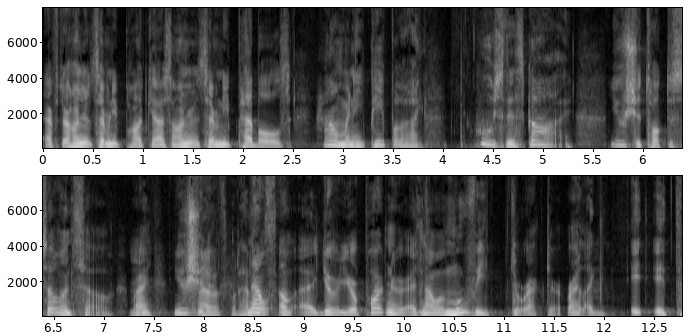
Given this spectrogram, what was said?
after 170 podcasts, 170 pebbles, how many people are like, who's this guy? you should talk to so and so, right? You should. Yeah, that's what happens. Now, um, uh, your your partner is now a movie director, right? Like it, it,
